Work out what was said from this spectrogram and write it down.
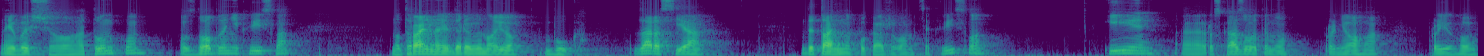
найвищого гатунку, оздоблені крісла натуральною деревиною бук. Зараз я детально покажу вам це крісло і е, розказуватиму про нього, про його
